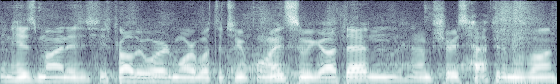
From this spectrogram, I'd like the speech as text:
in his mind, he's probably worried more about the two points, and we got that, and, and I'm sure he's happy to move on.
